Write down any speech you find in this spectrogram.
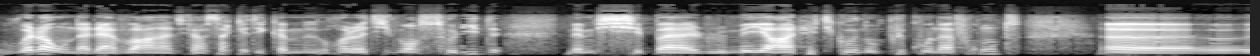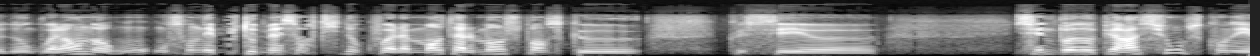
voilà, on allait avoir un adversaire qui était quand même relativement solide, même si c'est pas le meilleur Atletico non plus qu'on affronte. donc voilà, on, on s'en est plutôt bien Donc voilà, mentalement, je pense que, que c'est euh, c'est une bonne opération parce qu'on est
